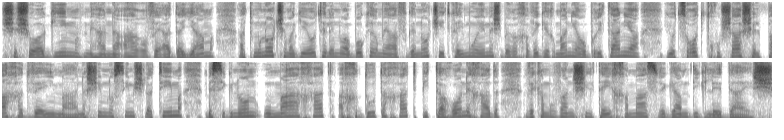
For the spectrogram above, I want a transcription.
ששואגים מהנהר ועד הים. התמונות שמגיעות אלינו הבוקר מההפגנות שהתקיימו אמש ברחבי גרמניה או בריטניה יוצרות תחושה של פחד ואימה. אנשים נושאים שלטים בסגנון אומה אחת. אחת, אחדות אחת, פתרון אחד, וכמובן שלטי חמאס וגם דגלי דאעש.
